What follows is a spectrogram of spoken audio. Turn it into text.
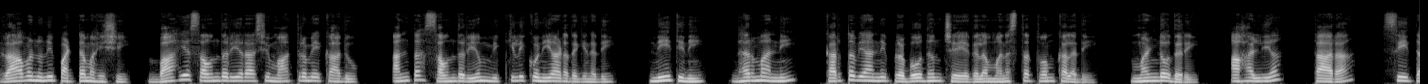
రావణుని పట్టమహిషి. బాహ్య సౌందర్యరాశి మాత్రమే కాదు అంత సౌందర్యం మిక్కిలి కొనియాడదగినది. నీతిని ధర్మాన్ని కర్తవ్యాన్ని ప్రబోధం చేయగల మనస్తత్వం కలది. మండోదరి అహల్య తార సీత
